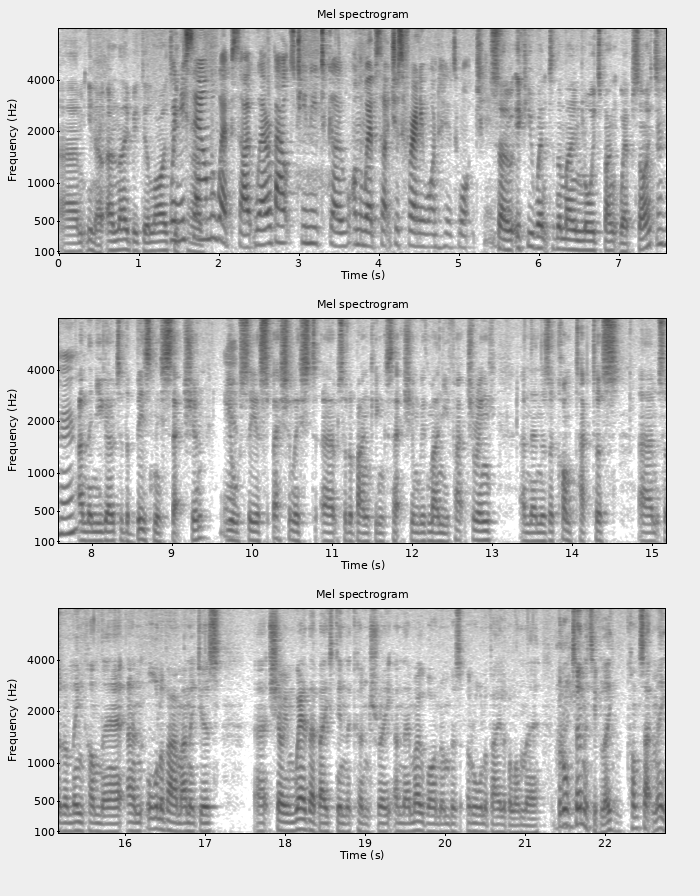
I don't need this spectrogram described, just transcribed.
Um, you know, and they'd be delighted. Mm. When you say on the website, whereabouts do you need to go on the website just for anyone who's watching? So if you went to the main Lloyds Bank website and then you go to the business section, Mm-hmm. Yeah. you'll see a specialist uh, sort of banking section with manufacturing, and then there's a contact us um, sort of link on there, and all of our managers. Uh, showing where they're based in the country and their mobile numbers are all available on there. But alternatively, contact me.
